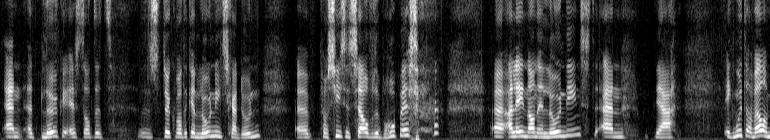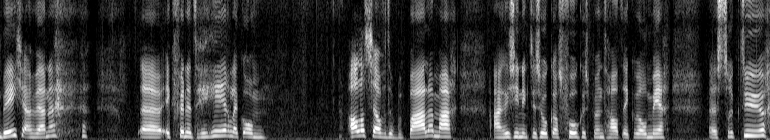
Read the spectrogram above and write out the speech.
En het leuke is dat het, het stuk wat ik in loondienst ga doen, uh, precies hetzelfde beroep is. alleen dan in loondienst. En ja, ik moet er wel een beetje aan wennen. ik vind het heerlijk om alles zelf te bepalen. Maar aangezien ik dus ook als focuspunt had, ik wil meer structuur,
